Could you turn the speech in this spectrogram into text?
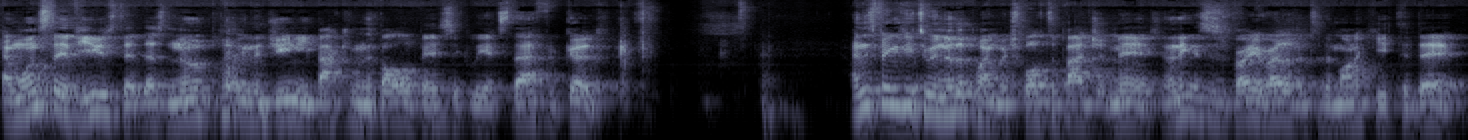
And once they've used it, there's no putting the genie back in the bottle, basically. It's there for good. And this brings me to another point which Walter Bagehot made, and I think this is very relevant to the monarchy today.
